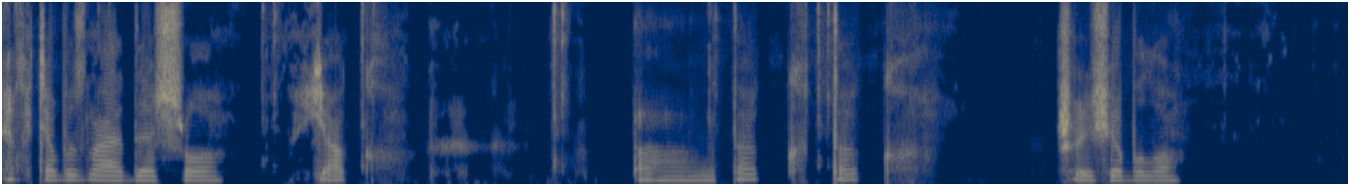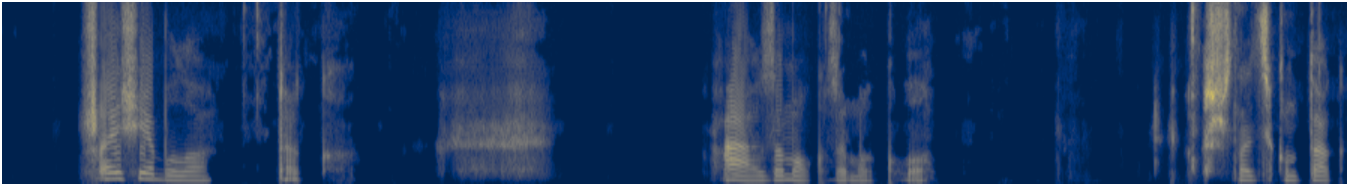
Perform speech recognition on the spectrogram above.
Я хоча б знаю, де що, як. А, так, так. Що ще було? Що ще було? Так. А, замок, замок. О. 16 секунд. Так.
